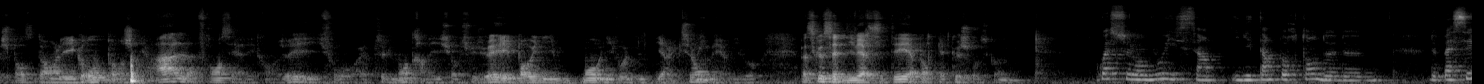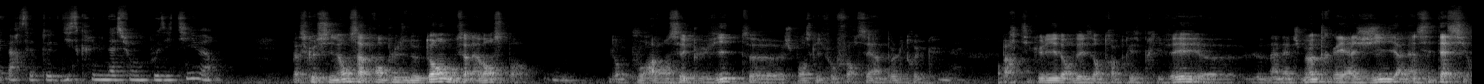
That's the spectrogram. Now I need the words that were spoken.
je pense dans les groupes en général, en France et à l'étranger, il faut absolument travailler sur le sujet, et pas uniquement au niveau de direction, mais au niveau... Parce que cette diversité apporte quelque chose. Quoi. Pourquoi, selon vous, il est important de, de passer par cette discrimination positive? Parce que sinon ça prend plus de temps ou ça n'avance pas. Pour avancer plus vite, euh, je pense qu'il faut forcer un peu le truc. En particulier dans des entreprises privées, euh, le management réagit à l'incitation.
